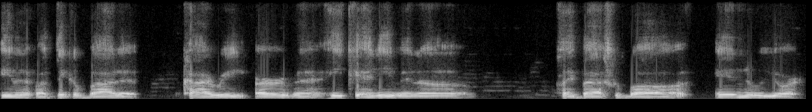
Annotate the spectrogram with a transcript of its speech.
Even if I think about it, Kyrie Irving, he can't even uh, play basketball in New York,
